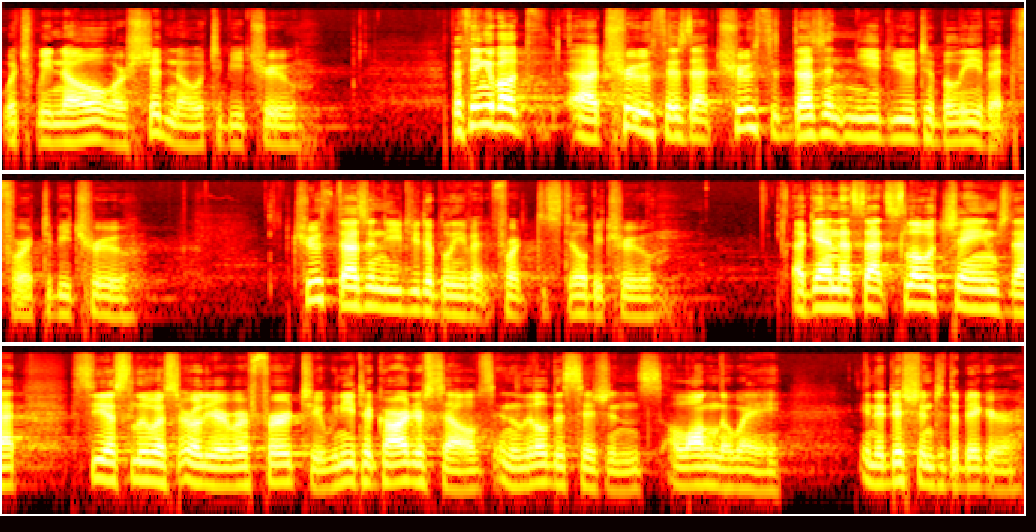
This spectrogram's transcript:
which we know or should know to be true. The thing about uh, truth is that truth doesn't need you to believe it for it to be true. Truth doesn't need you to believe it for it to still be true. Again, that's that slow change that C.S. Lewis earlier referred to. We need to guard ourselves in the little decisions along the way, in addition to the bigger,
